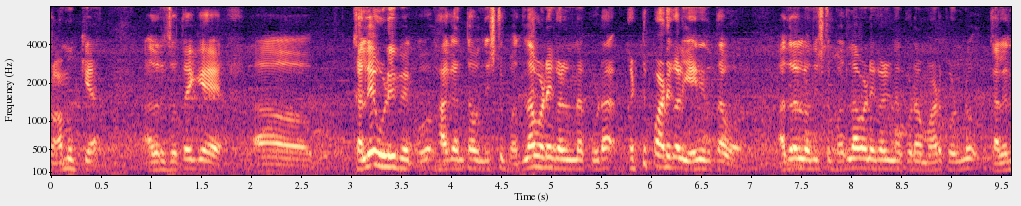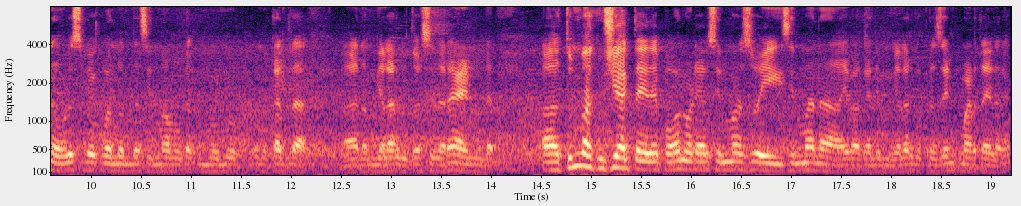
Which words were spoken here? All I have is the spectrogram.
ಪ್ರಾಮುಖ್ಯ, ಅದರ ಜೊತೆಗೆ ಕಲೆ ಉಳಿಬೇಕು, ಹಾಗಂತ ಒಂದಿಷ್ಟು ಬದಲಾವಣೆಗಳನ್ನ ಕೂಡ ಕಟ್ಟುಪಾಡುಗಳು ಏನಿರ್ತಾವೋ ಅದರಲ್ಲಿ ಒಂದಿಷ್ಟು ಬದಲಾವಣೆಗಳನ್ನ ಕೂಡ ಮಾಡಿಕೊಂಡು ಕಲೆನ ಉಳಿಸ್ಬೇಕು ಅನ್ನೋದನ್ನ ಸಿನಿಮಾ ಮುಖ ಮುಖಾಂತರ ನಮಗೆಲ್ಲರಿಗೂ ತೋರಿಸಿದ್ದಾರೆ. ಆ್ಯಂಡ್ ತುಂಬ ಖುಷಿ ಆಗ್ತಾ ಇದೆ. ಪವನ್ ಒಡೆಯರ್ ಸಿನಿಮಾಸು ಈ ಸಿನಿಮಾನ ಇವಾಗ ನಿಮ್ಗೆಲ್ಲರಿಗೂ ಪ್ರೆಸೆಂಟ್ ಮಾಡ್ತಾ ಇದ್ದಾರೆ.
